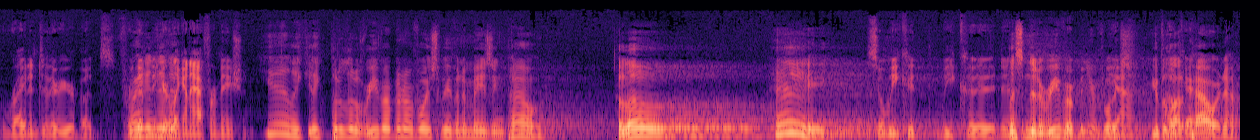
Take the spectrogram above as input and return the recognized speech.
Right into their earbuds for Right them to hear the- like an affirmation. Yeah, like like put a little reverb in our voice. We have an amazing power. Hello. Hey. So we could we could uh, Listen to the reverb in your voice. Yeah. You have a lot Okay. of power now.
